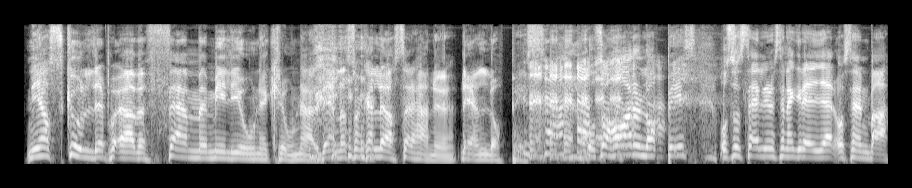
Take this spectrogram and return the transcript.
ni har skulder på över 5 miljoner kronor. Det enda som kan lösa det här nu, det är en loppis. och så har de loppis och så säljer de sina grejer och sen bara,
